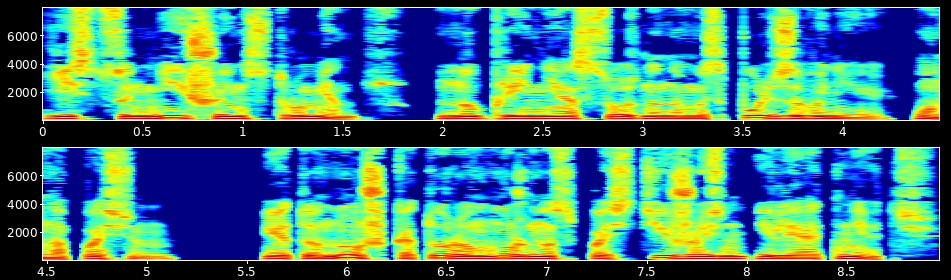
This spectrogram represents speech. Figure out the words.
есть ценнейший инструмент, но при неосознанном использовании он опасен. Это нож, которым можно спасти жизнь или отнять,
